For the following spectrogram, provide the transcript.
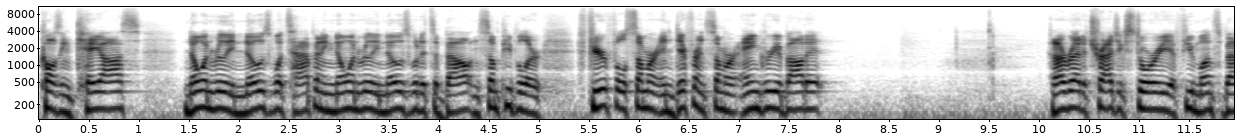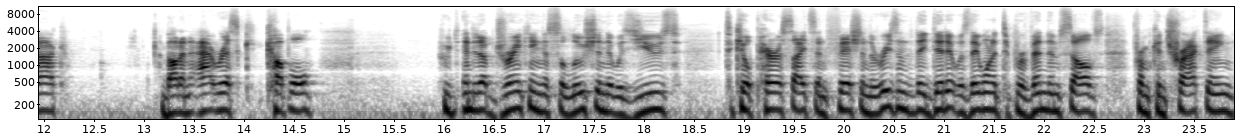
causing chaos. No one really knows what's happening. No one really knows what it's about. And some people are fearful, some are indifferent, some are angry about it. And I read a tragic story a few months back about an at risk couple who ended up drinking a solution that was used to kill parasites in fish. And the reason that they did it was they wanted to prevent themselves from contracting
